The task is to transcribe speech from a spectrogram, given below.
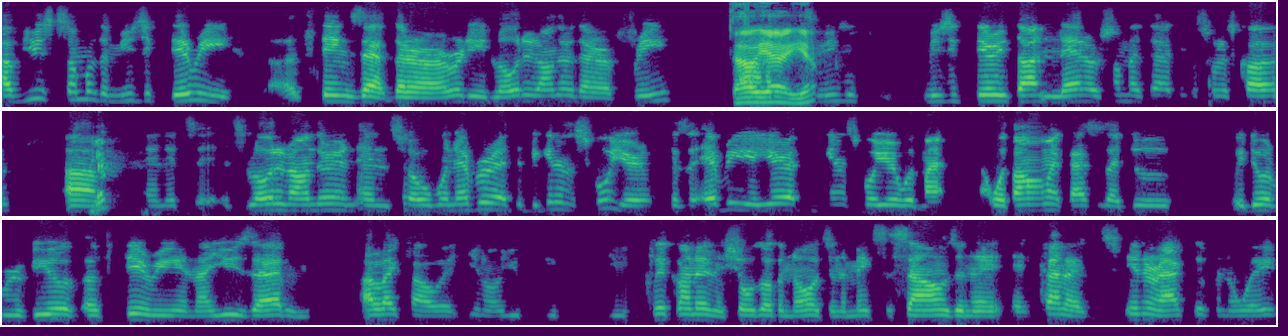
I've used some of the music theory uh, things that, that are already loaded on there that are free. Oh yeah, yeah. Music musictheory.net or something like that. I think that's what it's called. Um, yep. And it's it's loaded on there, and, and so whenever at the beginning of the school year, because every year at the beginning of the school year with my with all my classes, I do we do a review of, of theory, and I use that, and I like how it you know you you, you click on it and it shows all the notes and it makes the sounds and it, it kind of interactive in a way.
